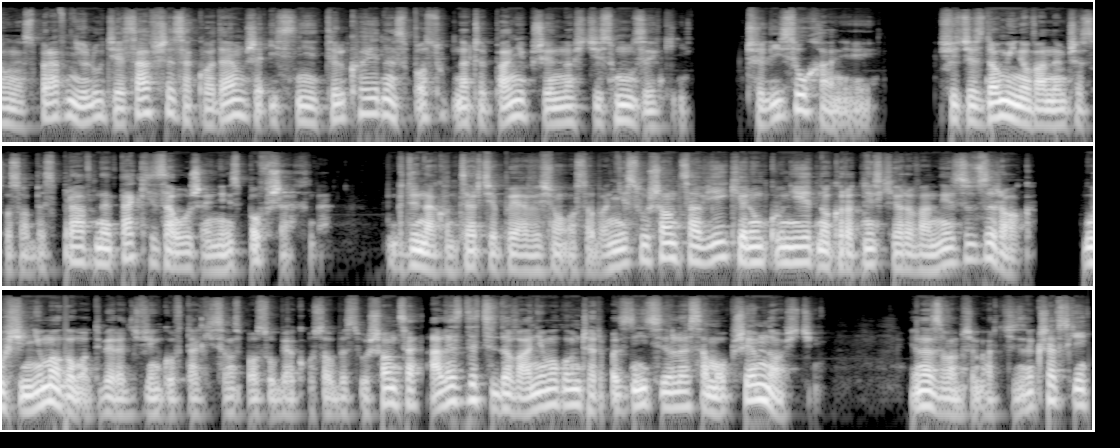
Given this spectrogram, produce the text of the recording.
Pełnosprawni ludzie zawsze zakładają, że istnieje tylko jeden sposób na czerpanie przyjemności z muzyki, czyli słuchanie jej. W świecie zdominowanym przez osoby sprawne takie założenie jest powszechne. Gdy na koncercie pojawia się osoba niesłysząca, w jej kierunku niejednokrotnie skierowany jest wzrok. Głusi nie mogą odbierać dźwięków w taki sam sposób jak osoby słyszące, ale zdecydowanie mogą czerpać z niej tyle samo przyjemności. Ja nazywam się Marcin Zakrzewski,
